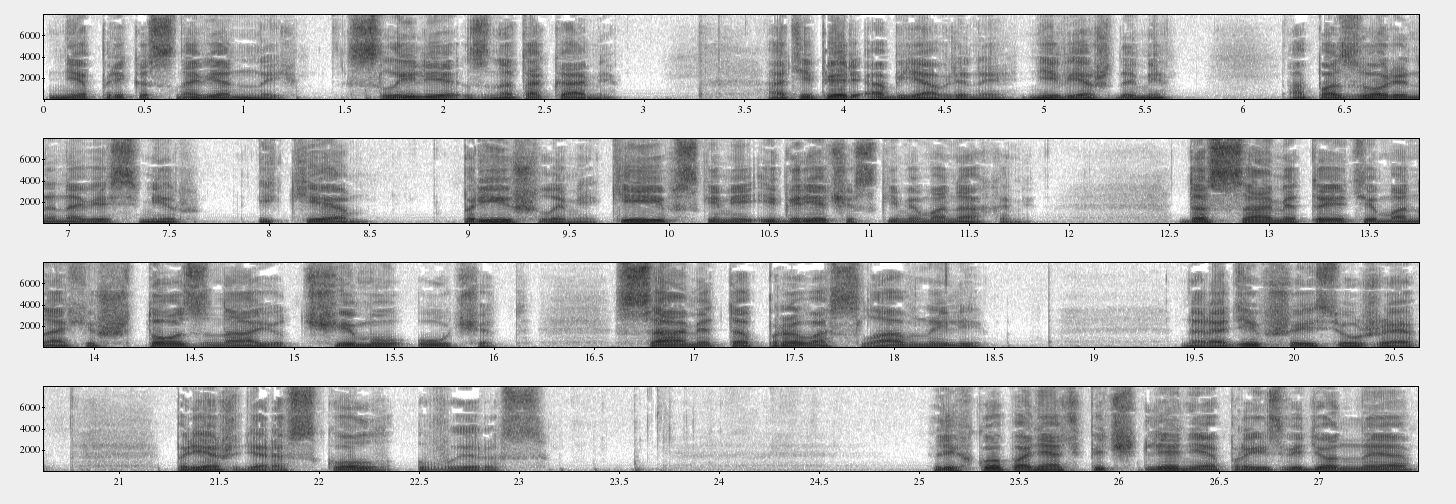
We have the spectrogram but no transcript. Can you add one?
неприкосновенный, слыли знатоками, а теперь объявлены невеждами, опозорены на весь мир. И кем? пришлыми, киевскими и греческими монахами. Да сами-то эти монахи что знают, чему учат? Сами-то православны ли? Народившийся уже прежде раскол вырос. Легко понять впечатление, произведенное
